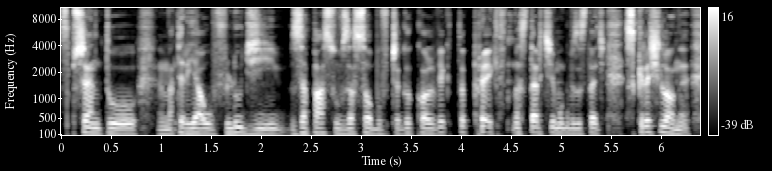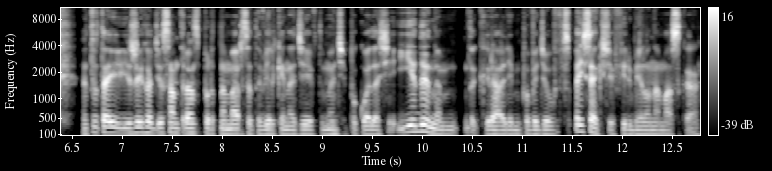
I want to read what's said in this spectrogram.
sprzętu, materiałów, ludzi, zapasów, zasobów, czegokolwiek, to projekt na starcie mógłby zostać skreślony. Tutaj, jeżeli chodzi o sam transport na Marsa, to wielkie nadzieje w tym momencie pokłada się jedynym, tak realnie bym powiedział, w SpaceXie, firmie Elona Muska.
